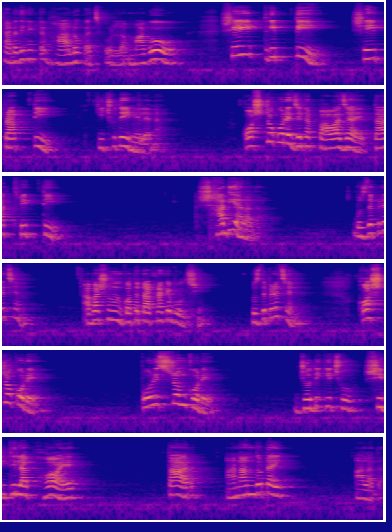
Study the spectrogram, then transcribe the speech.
সারাদিন একটা ভালো কাজ করলাম। মাগো সেই তৃপ্তি, সেই প্রাপ্তি কিছুতেই মেলে না। কষ্ট করে যেটা পাওয়া যায়, তার তৃপ্তি স্বাদই আলাদা। বুঝতে পেরেছেন? আবার শুনুন, কথাটা আপনাকে বলছি। বুঝতে পেরেছেন? কষ্ট করে, পরিশ্রম করে যদি কিছু সিদ্ধিলাভ হয়, তার আনন্দটাই আলাদা।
